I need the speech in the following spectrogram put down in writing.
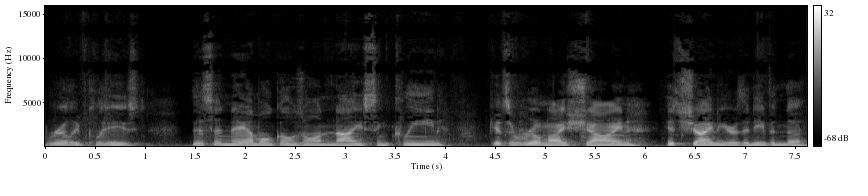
Really pleased. This enamel goes on nice and clean. Gets a real nice shine. It's shinier than even the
